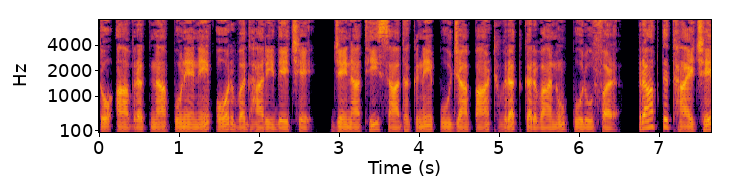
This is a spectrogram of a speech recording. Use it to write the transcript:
તો આ વ્રતના પુણ્યને ઓર વધારી દે છે, જેનાથી સાધકને પૂજાપાઠ વ્રત કરવાનું પૂરું ફળ પ્રાપ્ત થાય છે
